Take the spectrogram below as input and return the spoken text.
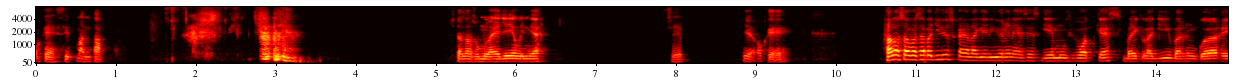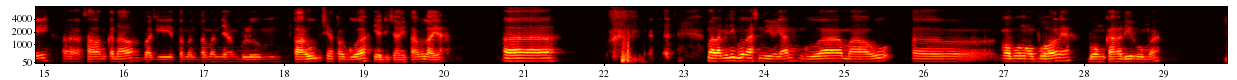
Oke, sip, mantap. Kita langsung mulai aja ya, Win ya. Sip. Ya, oke. Halo sahabat-sahabat Julius, sekali lagi dengerin SSG Movie Podcast. Baik lagi bareng gua Ray. Uh, salam kenal bagi teman-teman yang belum tahu siapa gua, ya dicari tahu lah ya. Uh, malam ini gua nggak sendirian, gua mau ngobrol ngobrol-ngobrol ya, bongkar di rumah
